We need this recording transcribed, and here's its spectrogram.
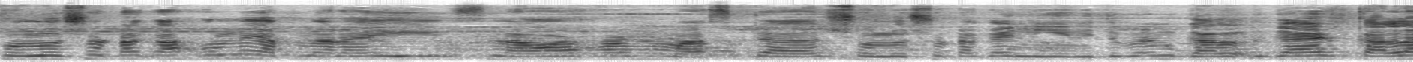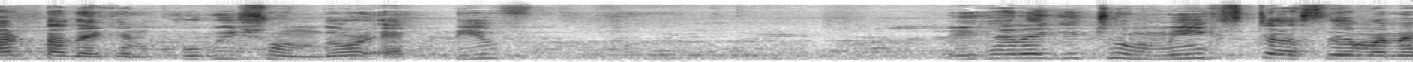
ষোলোশো টাকা হলে আপনারা এই ফ্লাওয়ার হার্ম মাছটা ষোলোশো টাকায় নিয়ে নিতে পারেন। গায়ের কালারটা দেখেন খুবই সুন্দর অ্যাক্টিভ এখানে কিছু মিক্সড আছে মানে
